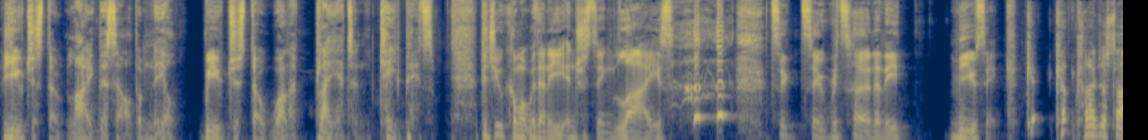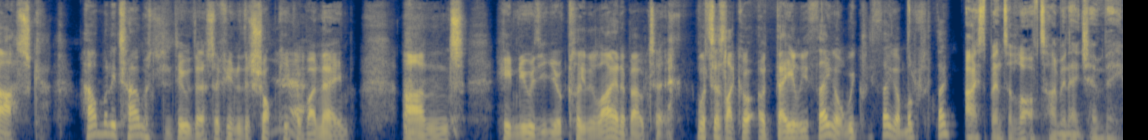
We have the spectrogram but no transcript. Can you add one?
You just don't like this album, Neil. We just don't want to play it and keep it. Did you come up with any interesting lies to to return any music? Can, can I just ask, how many times did you do this if you knew the shopkeeper by name and he knew that you were clearly lying about it? Was this like a, a daily thing, a weekly thing, a monthly thing? I spent a lot of time in HMV.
